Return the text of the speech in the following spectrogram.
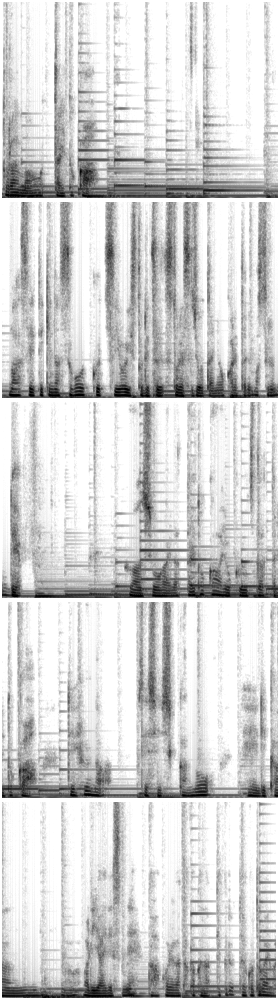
トラウマを負ったりとか慢性的なすごく強いストレスストレス状態に置かれたりもするので不安障害だったりとか抑うつだったりとかっていうふうな精神疾患の、えー、罹患の割合ですねがこれが高くなってくるということが言わ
